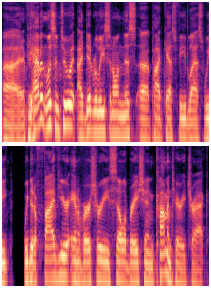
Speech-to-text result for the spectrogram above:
Uh, and if you haven't listened to it, I did release it on this uh, podcast feed last week. We did a five year anniversary celebration commentary track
